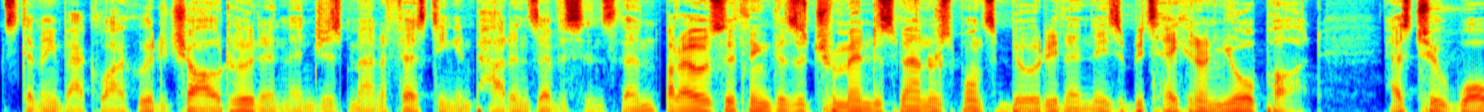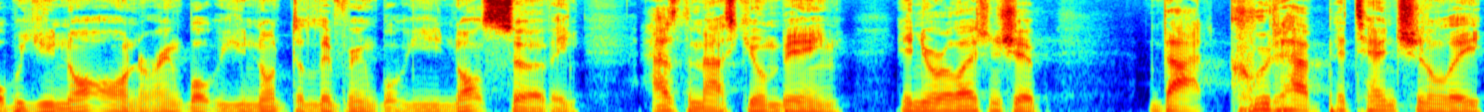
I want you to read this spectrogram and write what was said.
stemming back likely to childhood and then just manifesting in patterns ever since then. But I also think there's a tremendous amount of responsibility that needs to be taken on your part as to what were you not honoring, what were you not delivering, what were you not serving as the masculine being in your relationship that could have potentially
